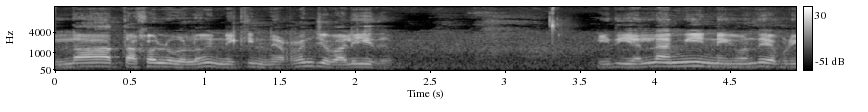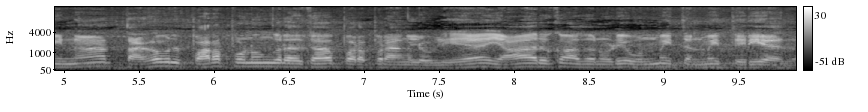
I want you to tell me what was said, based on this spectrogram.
எல்லா தகவல்களும் இன்றைக்கி நிறைஞ்சு வழியுது. இது எல்லாமே இன்றைக்கி வந்து எப்படின்னா தகவல் பரப்பணுங்கிறதுக்காக பரப்புகிறாங்களே ஒழிய யாருக்கும் அதனுடைய உண்மைத்தன்மை தெரியாது.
